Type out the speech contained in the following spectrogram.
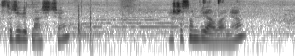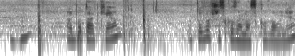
119. Jeszcze są białe, nie? Mhm. Albo takie. O, to by wszystko zamaskował, nie?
